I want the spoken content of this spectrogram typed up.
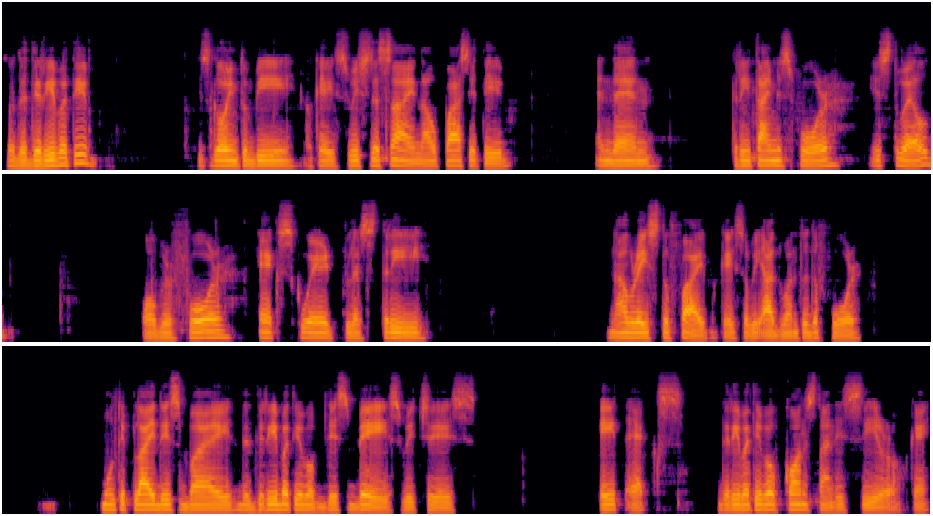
So the derivative is going to be, okay, switch the sign, now positive, and then 3 times 4 is 12 over 4x squared plus 3 now raised to 5 okay so we add 1 to the 4 multiply this by the derivative of this base which is 8x derivative of constant is 0 okay?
